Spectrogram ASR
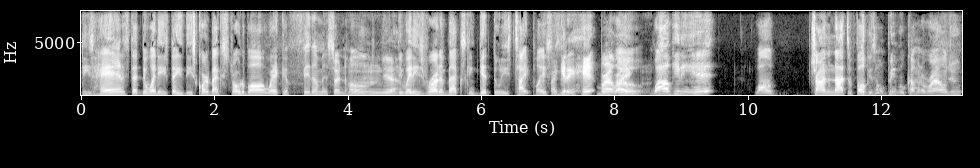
these hands, that the way these they, these quarterbacks throw the ball, where they can fit them in certain holes. Mhm, yeah. The way these running backs can get through these tight places, like getting hit bro, bro, like while getting hit, while trying to not to focus on people coming around you.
